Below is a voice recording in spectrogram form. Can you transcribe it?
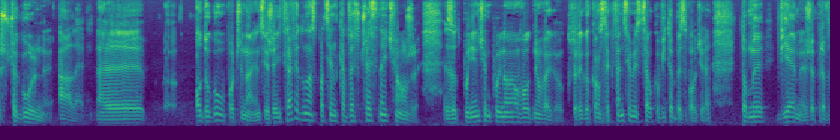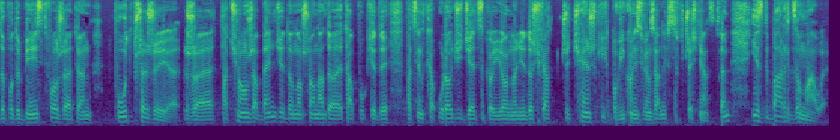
szczególny, ale e, od ogółu poczynając, jeżeli trafia do nas pacjentka we wczesnej ciąży z odpłynięciem płynu owodniowego, którego konsekwencją jest całkowite bezwodzie, to my wiemy, że prawdopodobieństwo, że ten płód przeżyje, że ta ciąża będzie donoszona do etapu, kiedy pacjentka urodzi dziecko i ono nie doświadczy ciężkich powikłań związanych z wcześniactwem, jest bardzo małe.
